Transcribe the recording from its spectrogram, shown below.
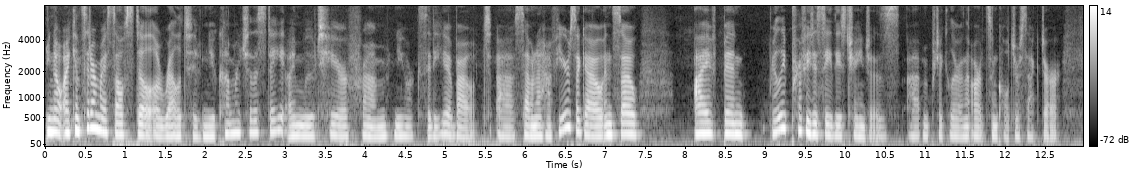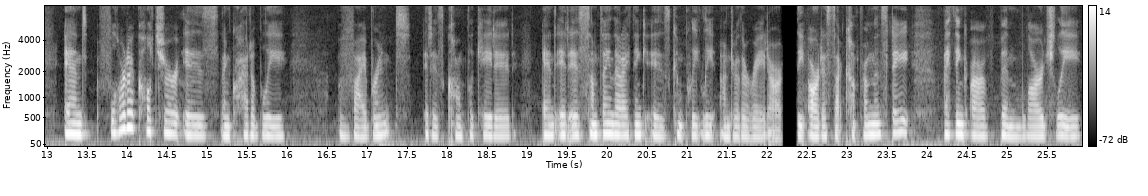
You know, I consider myself still a relative newcomer to the state. I moved here from New York City about uh, seven and a half years ago. And so I've been really privy to see these changes, um, in particular in the arts and culture sector. And Florida culture is incredibly vibrant, it is complicated, And it is something that I think is completely under the radar. The artists that come from the state, I think, have been largely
